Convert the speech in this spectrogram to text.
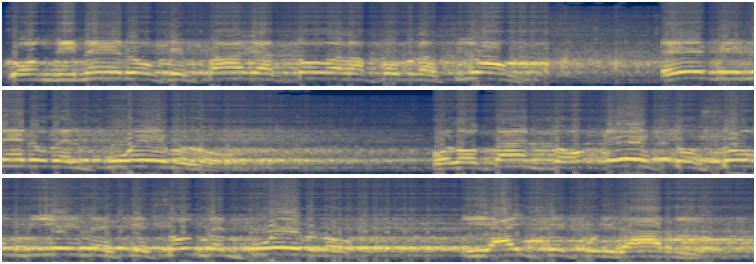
con dinero que paga toda la población, es dinero del pueblo. Por lo tanto, estos son bienes que son del pueblo y hay que cuidarlos.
